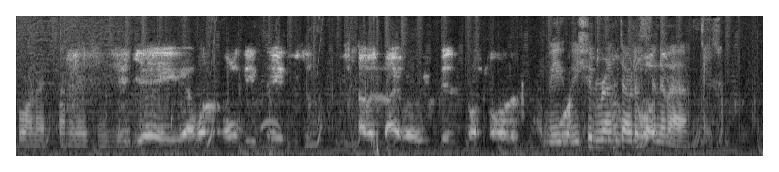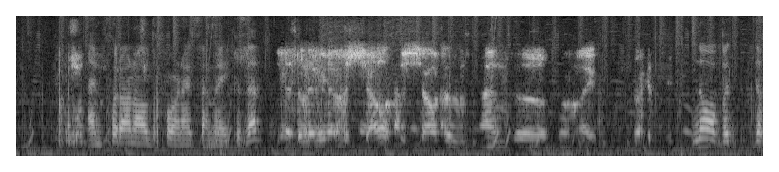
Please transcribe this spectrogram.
Fortnite Saminations. Yay, yeah, one, one of these days we just, have a night where we binge watch all of this. We we should rent out a cinema and put on all the Fortnite Samination because that. Yeah, so then we have the shout, the shouters, and uh, Fortnite. Right. No, but the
